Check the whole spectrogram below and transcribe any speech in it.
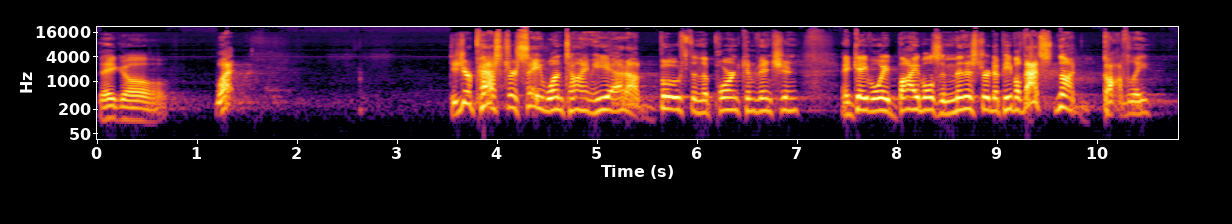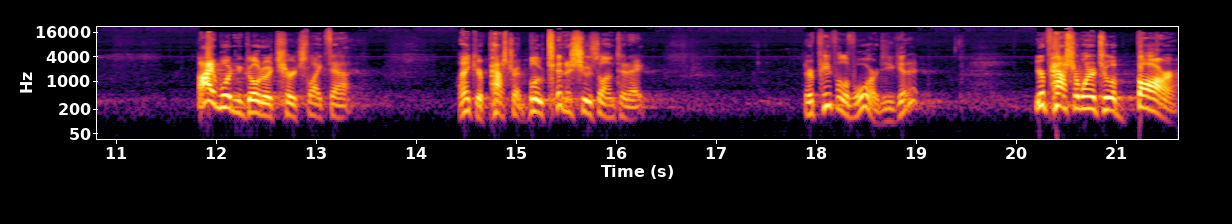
They go, What? Did your pastor say one time he had a booth in the porn convention and gave away Bibles and ministered to people? That's not godly. I wouldn't go to a church like that. I think your pastor had blue tennis shoes on today. They're people of war. Do you get it? Your pastor went into a bar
